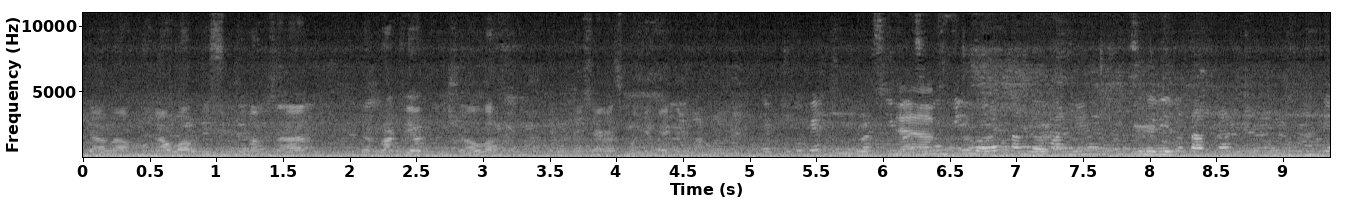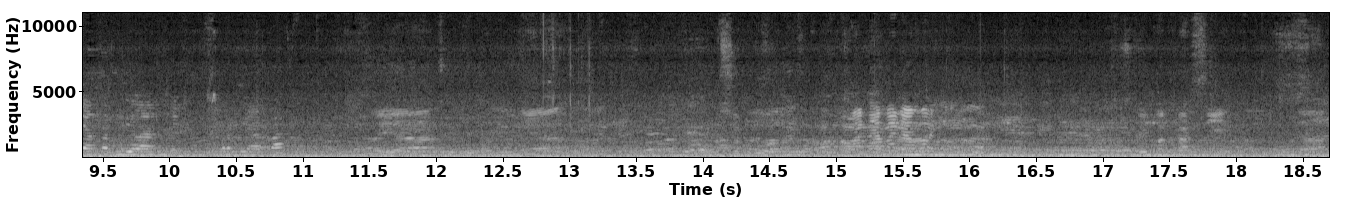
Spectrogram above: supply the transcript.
dalam mengawal isu kebangsaan dan rakyat insya Allah Indonesia akan semakin baik. Ya, mungkin boleh tanggapannya sudah ditetapkan nanti akan dilantik seperti apa bersyukur Aman, aman, aman. terima kasih dan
